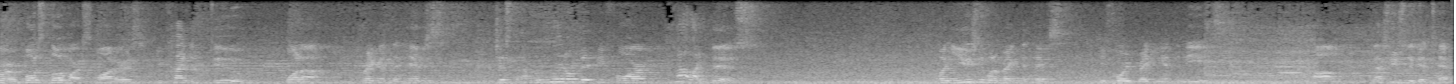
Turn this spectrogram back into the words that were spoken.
for most low bar squatters, you kind of do want to break up the hips just a little bit before, not like this, but you usually want to break the hips before you're breaking at the knees. Um, that's usually a good tip.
